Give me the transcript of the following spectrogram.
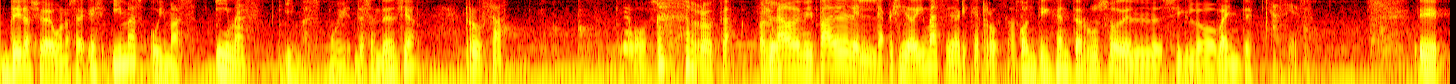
de la Ciudad de Buenos Aires. ¿Es Imas o Imas? Imas, Imas, muy bien. ¿Descendencia? rusa, Mira vos. rusa. Por el lado de mi padre, del apellido Imas, es de origen ruso. Contingente ruso del siglo XX. Así es. Eh,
